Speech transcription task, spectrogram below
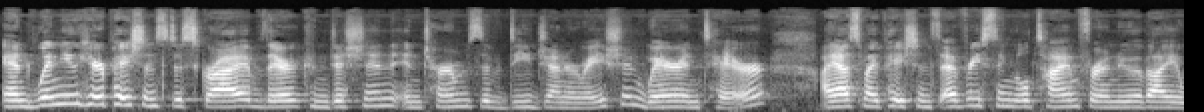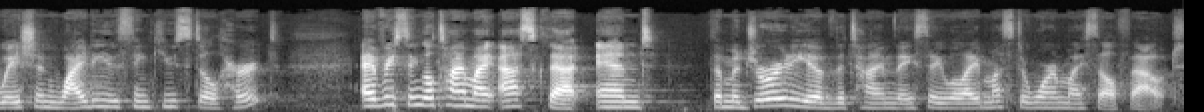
And when you hear patients describe their condition in terms of degeneration, wear and tear, I ask my patients every single time for a new evaluation, why do you think you still hurt? Every single time I ask that, and the majority of the time they say, well, I must have worn myself out.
